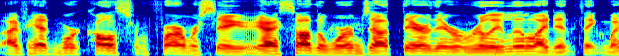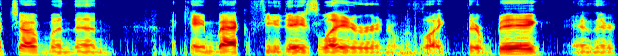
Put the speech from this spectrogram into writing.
I've had more calls from farmers say, "Yeah, I saw the worms out there. They were really little. I didn't think much of them." And then I came back a few days later, and it was like they're big and they're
